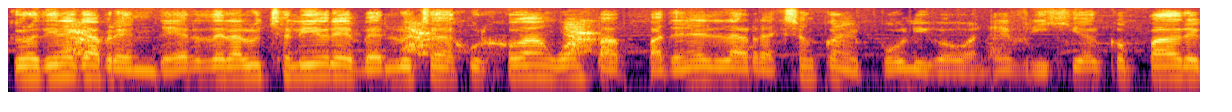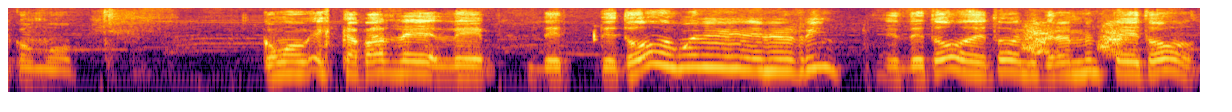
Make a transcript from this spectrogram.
que uno tiene que aprender de la lucha libre es ver lucha de Hulk Hogan, para tener la reacción con el público, weón. Es brígido el compadre, como, como es capaz de, de, de, de todo, weón, en, en el ring. De todo, de todo, literalmente de todo.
